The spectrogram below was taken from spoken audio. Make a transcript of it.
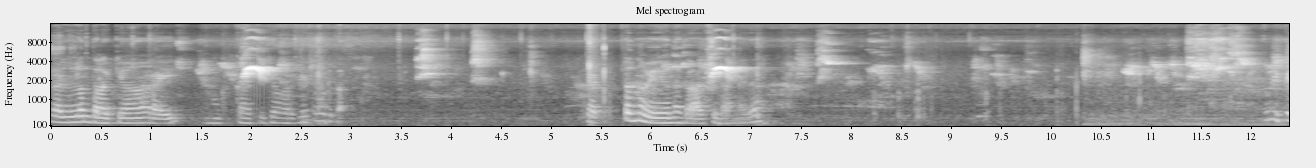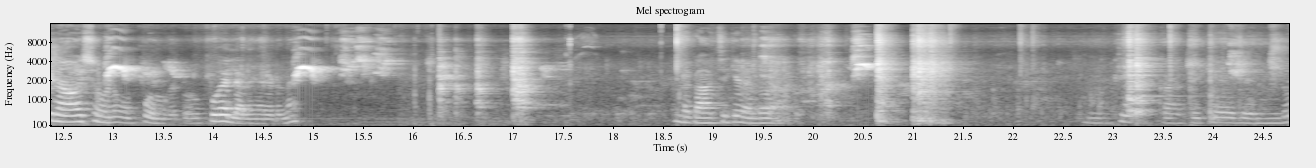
വെള്ളം തിളയ്ക്കാറായി. നമുക്ക് കാച്ചിക്ക വറുത്തിട്ട് കൊടുക്കാം. പെട്ടെന്ന് വേകുന്ന കാച്ചിലാണിത്. ഇതിന് ആവശ്യമുള്ള ഉപ്പ് നമുക്ക് കിട്ടും ഉപ്പ് കല്ലാണ് ഞാൻ ഇടുന്നത് നമ്മുടെ കാച്ചിക്ക് വെന്തോ നമുക്ക് കാച്ചിക്ക വെന്തു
